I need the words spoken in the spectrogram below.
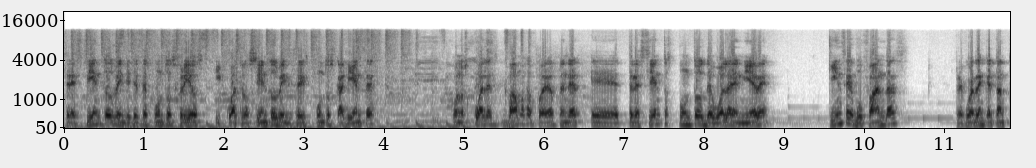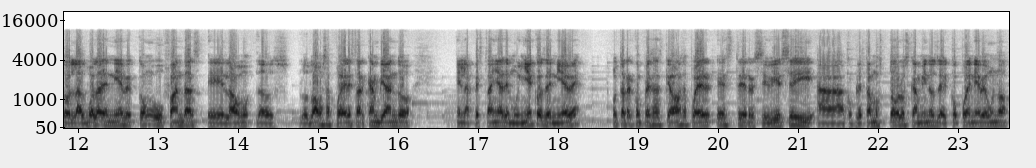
327 puntos fríos y 426 puntos calientes, con los cuales vamos a poder obtener 300 puntos de bola de nieve, 15 bufandas. Recuerden que tanto las bolas de nieve como bufandas los, los vamos a poder estar cambiando en la pestaña de muñecos de nieve otras recompensas que vamos a poder este, recibir si ah, completamos todos los caminos del copo de nieve 1,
